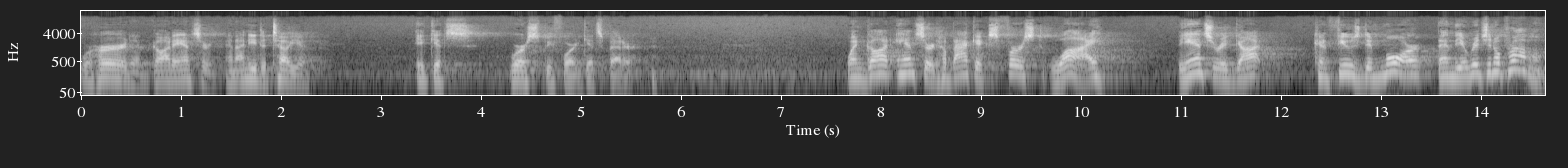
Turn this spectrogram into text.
were heard and God answered. And I need to tell you, it gets worse before it gets better. When God answered Habakkuk's first why, the answer he got confused him more than the original problem.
